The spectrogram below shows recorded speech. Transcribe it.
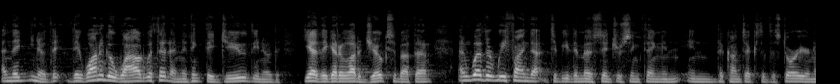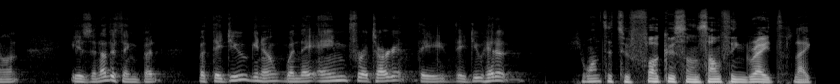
and they you know they, they want to go wild with it, and I think they do. You know, the, yeah, they get a lot of jokes about that, and whether we find that to be the most interesting thing in in the context of the story or not is another thing. But but they do, you know, when they aim for a target, they they do hit it. he wanted to focus on something great, like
